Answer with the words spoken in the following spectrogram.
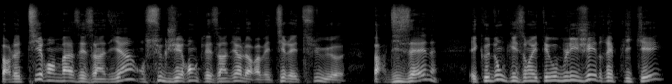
par le tir en masse des Indiens, en suggérant que les Indiens leur avaient tiré dessus euh, par dizaines, et que donc ils ont été obligés de répliquer.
